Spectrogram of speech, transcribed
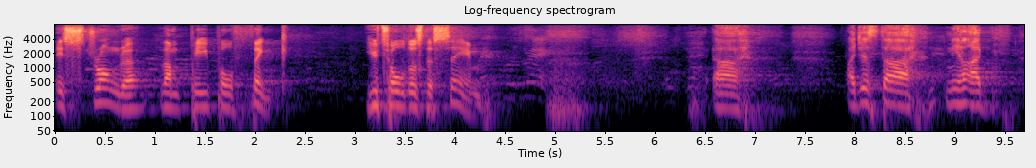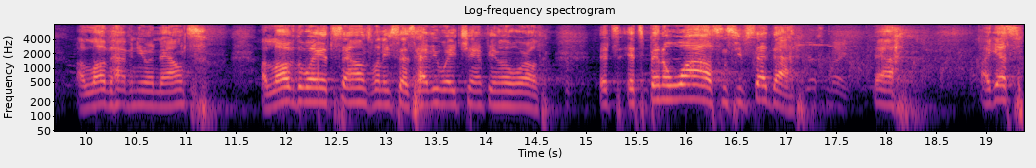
is stronger than people think. You told us the same. I just, uh, Neil, I, I love having you announce. I love the way it sounds when he says heavyweight champion of the world. It's, it's been a while since you've said that. Yeah. I guess,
